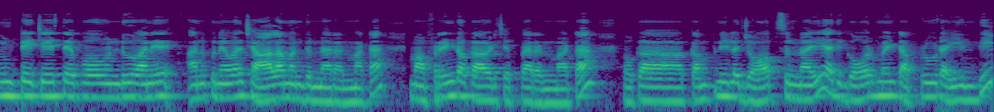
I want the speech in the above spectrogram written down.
ఉంటే చేస్తే బాగుండు అని అనుకునే వాళ్ళు చాలా మంది ఉన్నారనమాట మా ఫ్రెండ్ ఒక ఆవిడ చెప్పారనమాట ఒక కంపెనీలో జాబ్స్ ఉన్నాయి అది గవర్నమెంట్ అప్రూవ్డ్ అయ్యింది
